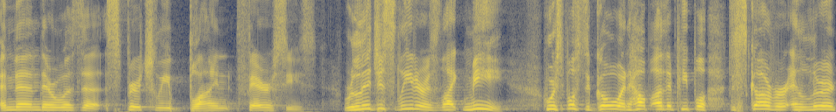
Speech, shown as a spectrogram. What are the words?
And then there was the spiritually blind Pharisees, religious leaders like me, who were supposed to go and help other people discover and learn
